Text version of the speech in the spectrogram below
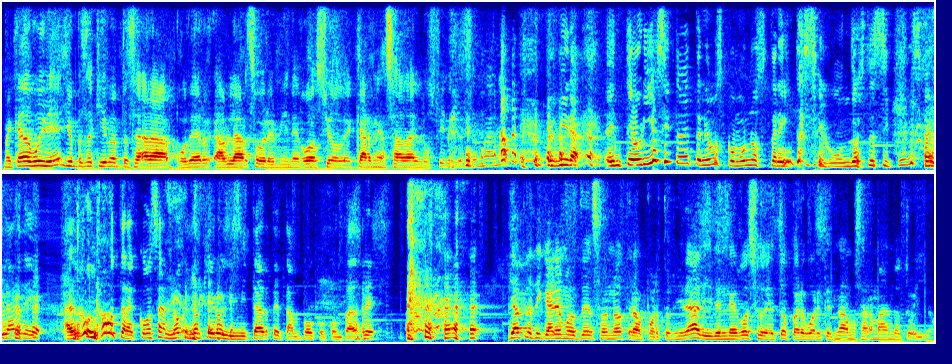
Me queda muy bien. Yo pensé que iba a empezar a poder hablar sobre mi negocio de carne asada en los fines de semana. pues mira, en teoría sí todavía tenemos como unos 30 segundos. Entonces, si quieres hablar de alguna otra cosa, no, no quiero limitarte tampoco, compadre. ya platicaremos de eso en otra oportunidad y del negocio de Tupperware que estamos armando tú y yo.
